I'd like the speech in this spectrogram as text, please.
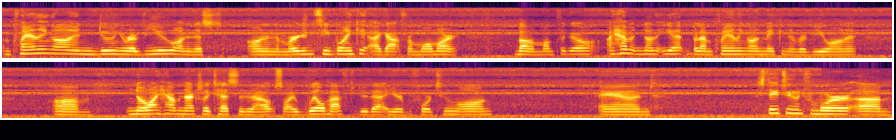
I'm planning on doing a review on this on an emergency blanket I got from Walmart about a month ago. I haven't done it yet, but I'm planning on making a review on it. Um, no, I haven't actually tested it out, so I will have to do that here before too long. And stay tuned for more um,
